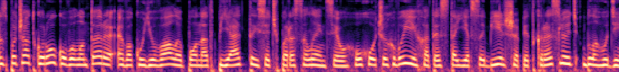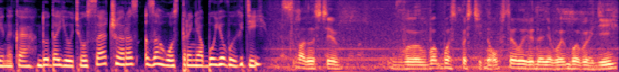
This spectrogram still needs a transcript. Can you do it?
З початку року волонтери евакуювали понад 5 тисяч переселенців. Охочих виїхати стає все більше, підкреслюють благодійники. Додають усе через загострення бойових дій. Складності в, в обстріли, віддання бойових дій.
